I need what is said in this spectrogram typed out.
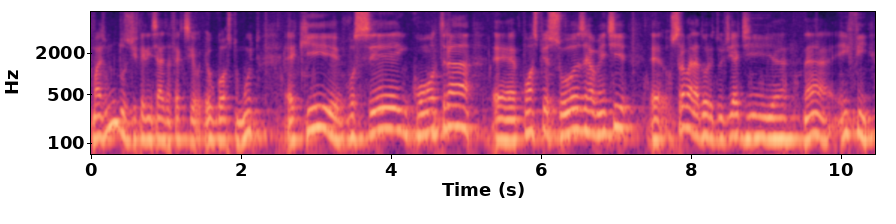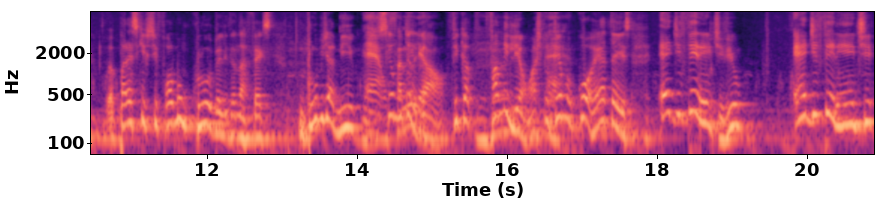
Mas um dos diferenciais da FEX que eu, eu gosto muito é que você encontra é, com as pessoas realmente é, os trabalhadores do dia a dia, né? Enfim, parece que se forma um clube ali dentro da FEX, um clube de amigos. É, Isso um é muito legal. Fica familhão. Acho que o É. termo correto é esse. É diferente, viu? É diferente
